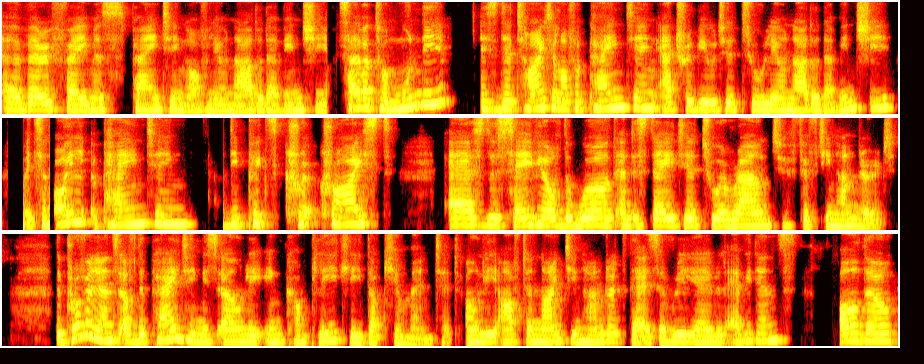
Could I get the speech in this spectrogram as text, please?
a very famous painting of Leonardo da Vinci. Salvator Mundi is the title of a painting attributed to Leonardo da Vinci. It's an oil painting, depicts Christ as the savior of the world and is dated to around 1500. The provenance of the painting is only incompletely documented. Only after 1900 there is a reliable evidence, although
